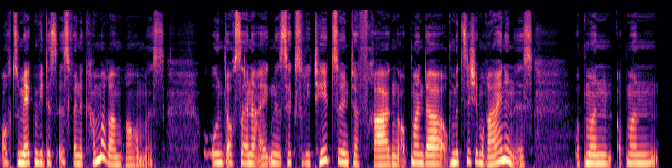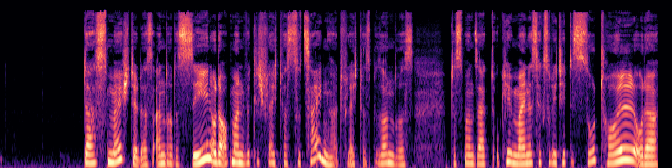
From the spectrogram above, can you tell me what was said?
auch zu merken, wie das ist, wenn eine Kamera im Raum ist. Und auch seine eigene Sexualität zu hinterfragen, ob man da auch mit sich im Reinen ist, ob man, ob man das möchte, dass andere das sehen oder ob man wirklich vielleicht was zu zeigen hat, vielleicht was Besonderes dass man sagt, okay, meine Sexualität ist so toll oder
